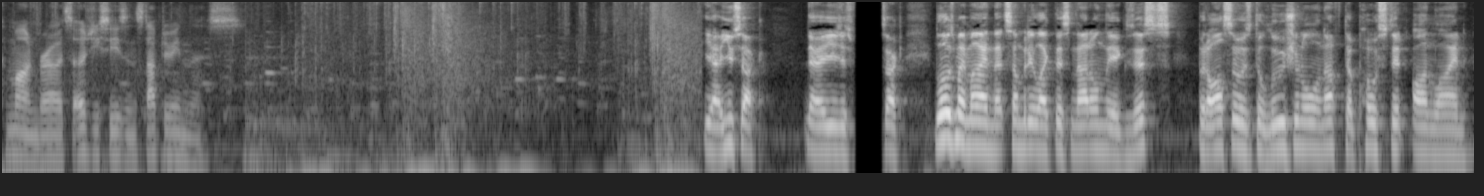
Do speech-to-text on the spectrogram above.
Come on, bro. It's OG season. Stop doing this. Yeah, you suck. Yeah, you just suck. Blows my mind that somebody like this not only exists, but also is delusional enough to post it online.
